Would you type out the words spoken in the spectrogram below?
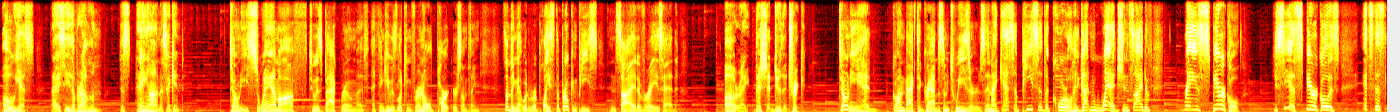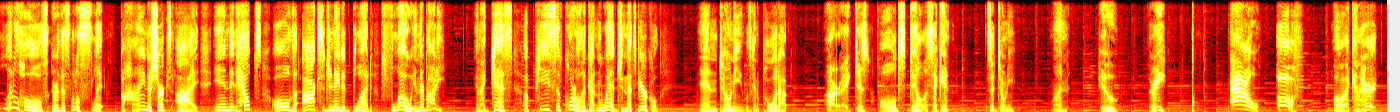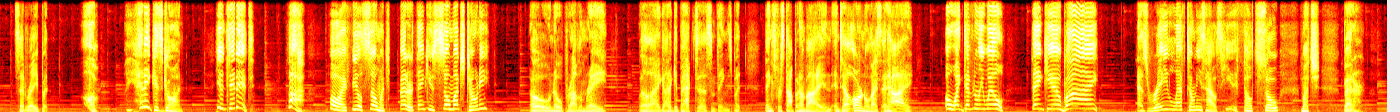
Oh, yes, I see the problem. Just hang on a second. Tony swam off to his back room. I, th- I think he was looking for an old part or something, something that would replace the broken piece inside of Ray's head. All right, this should do the trick. Tony had gone back to grab some tweezers, and I guess a piece of the coral had gotten wedged inside of Ray's spiracle. You see, a spiracle is it's this little hole or this little slit behind a shark's eye, and it helps all the oxygenated blood flow in their body. And I guess a piece of coral had gotten wedged in that spiracle, and Tony was going to pull it out. All right, just hold still a second, said Tony. One, two, three. Ow! Oh, oh, that kind of hurt, said Ray, but oh, my headache is gone. You did it! Ah, oh, I feel so much better. Thank you so much, Tony. Oh, no problem, Ray. Well, I gotta get back to some things, but thanks for stopping on by and, and tell Arnold I said hi. Oh, I definitely will. Thank you. Bye. As Ray left Tony's house, he felt so much better.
